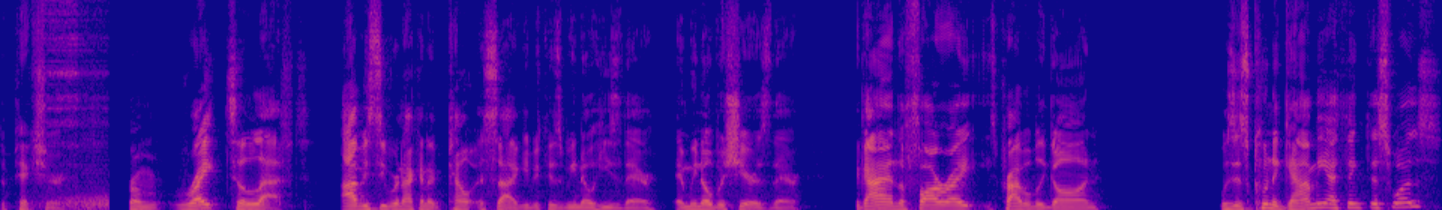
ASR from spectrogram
the picture from right to left, obviously we're not going to count Asagi because we know he's there and we know Bashir is there. The guy on the far right, he's probably gone. Was this Kunigami? I think this was.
